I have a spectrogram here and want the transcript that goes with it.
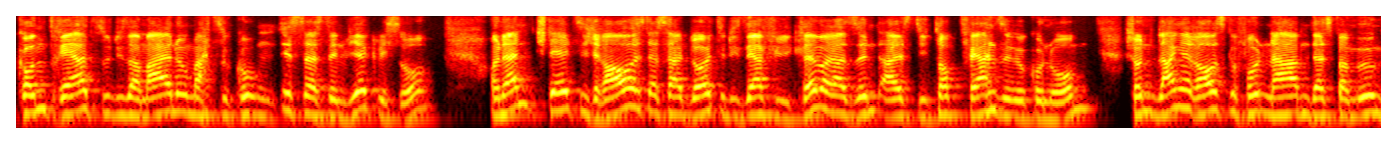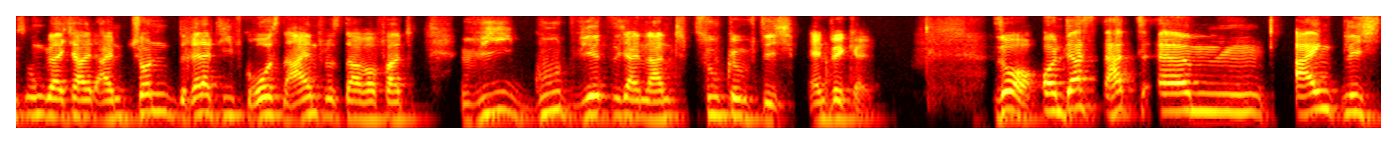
konträr zu dieser Meinung, mal zu gucken, ist das denn wirklich so? Und dann stellt sich raus, dass halt Leute, die sehr viel cleverer sind als die Top-Fernsehökonomen, schon lange herausgefunden haben, dass Vermögensungleichheit einen schon relativ großen Einfluss darauf hat, wie gut wird sich ein Land zukünftig entwickeln. So, und das hat ähm, eigentlich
